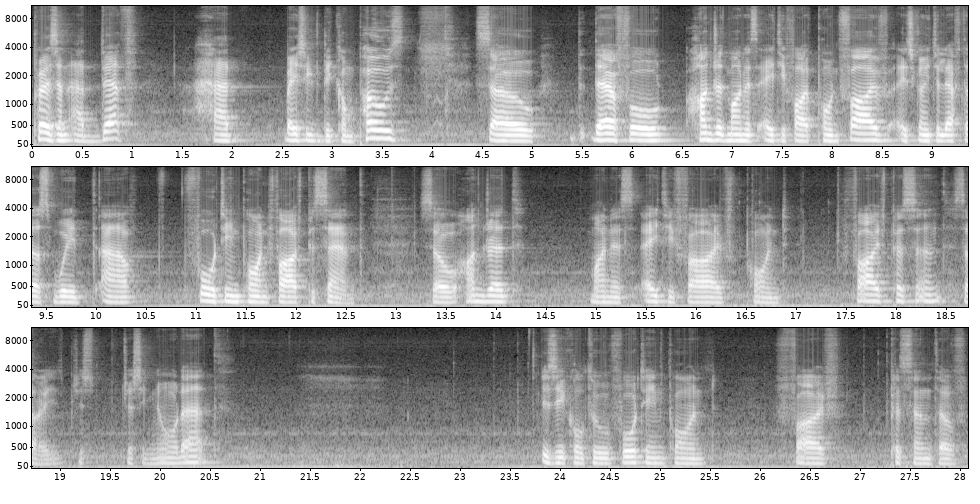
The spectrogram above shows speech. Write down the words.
present at death had basically decomposed. So therefore 100 minus 85.5 is going to left us with 14.5%. Uh, so 100 minus 85.5%, sorry, just, just ignore that, is equal to 14.5% of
